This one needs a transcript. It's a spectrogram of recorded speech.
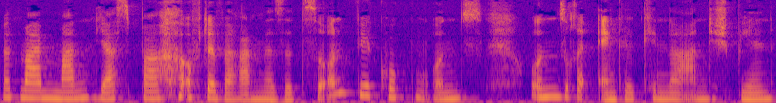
mit meinem Mann Jasper auf der Veranda sitze und wir gucken uns unsere Enkelkinder an, die spielen.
